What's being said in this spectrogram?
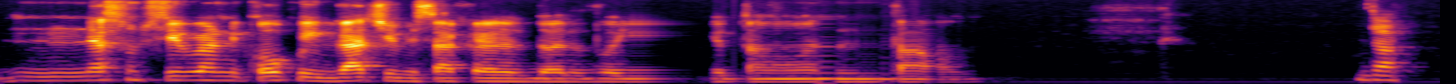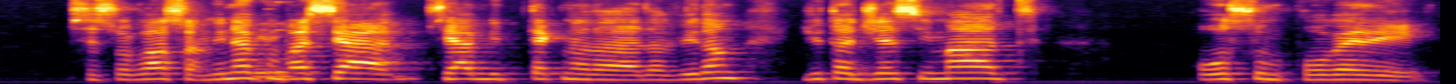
не сум сигурен ни колку играчи би сакале да дојдат во Јута моментално. Да, се согласувам. Инаку баш сега, сега ми текна да, да видам, Јута Джес имаат 8 победи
